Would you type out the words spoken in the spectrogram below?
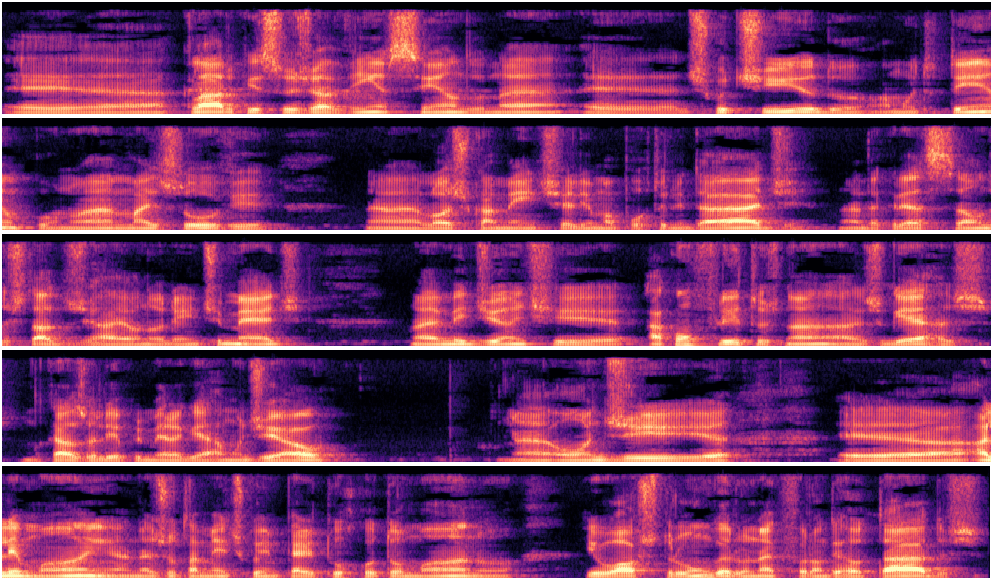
é, claro que isso já vinha sendo né, é, discutido há muito tempo, não é? mas houve, né, logicamente, ali uma oportunidade né, da criação do Estado de Israel no Oriente Médio, né, mediante a conflitos, né, as guerras, no caso ali a Primeira Guerra Mundial, onde é, a Alemanha, né, juntamente com o Império Turco-Otomano e o Austro-Húngaro, né, que foram derrotados,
